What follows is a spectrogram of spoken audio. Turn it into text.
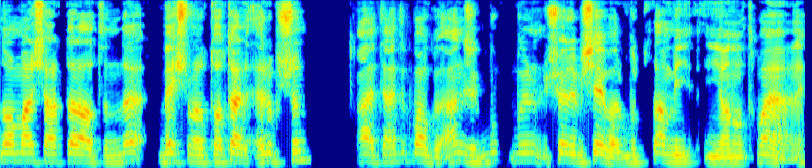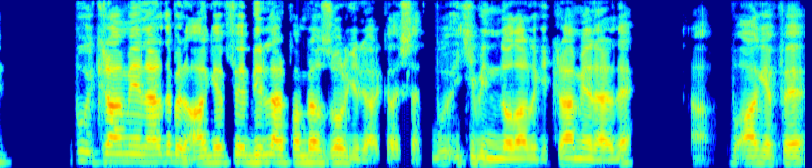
normal şartlar altında 5 numaralı Total Eruption alternatif banko. Ancak bu bunun şöyle bir şey var. Bu tam bir yanıltma yani. Bu ikramiyelerde böyle AGF birler falan biraz zor geliyor arkadaşlar. Bu 2000 dolarlık ikramiyelerde bu AGF e,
